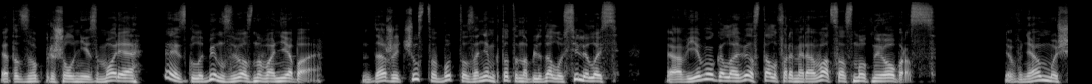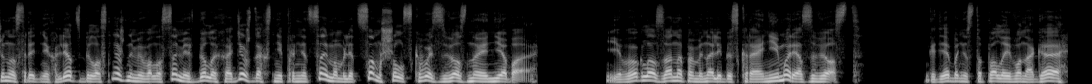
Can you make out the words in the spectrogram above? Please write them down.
Этот звук пришел не из моря, а из глубин звездного неба. Даже чувство, будто за ним кто-то наблюдал, усилилось, а в его голове стал формироваться смутный образ. В нем мужчина средних лет с белоснежными волосами в белых одеждах с непроницаемым лицом шел сквозь звездное небо. Его глаза напоминали бескрайние моря звезд. Где бы ни ступала его нога,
